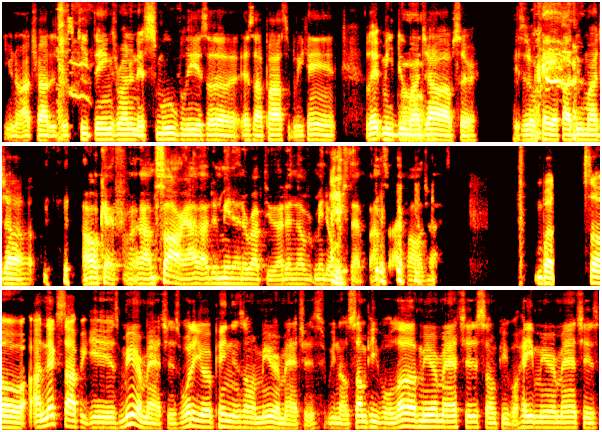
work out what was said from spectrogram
you know, I try to just keep things running as smoothly as uh as I possibly can. Let me do my um job, sir. Is it okay if I do my job? Okay, I'm sorry. I, I, didn't mean to interrupt you. I didn't mean to overstep. I'm sorry. I apologize. But so our next topic is mirror matches. What are your opinions on mirror matches? We know some people love mirror matches, some people hate mirror matches.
